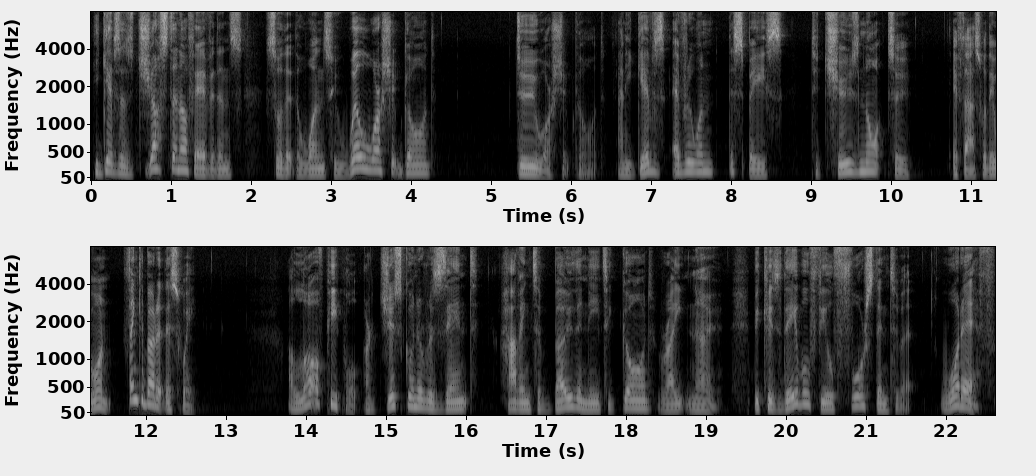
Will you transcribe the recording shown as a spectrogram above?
He gives us just enough evidence so that the ones who will worship God do worship God. And He gives everyone the space to choose not to if that's what they want. Think about it this way a lot of people are just going to resent having to bow the knee to God right now because they will feel forced into it. What if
